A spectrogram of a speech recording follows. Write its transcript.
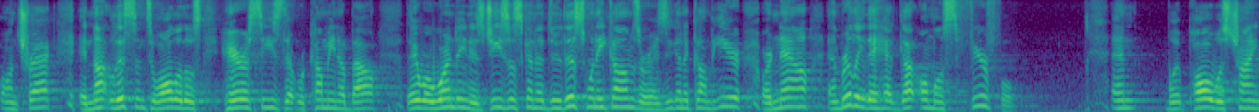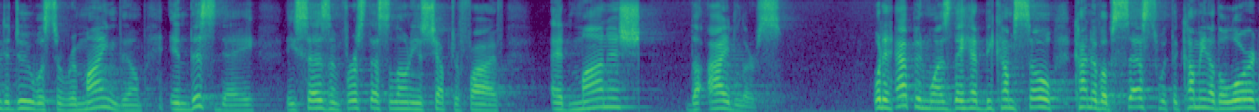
on track and not listen to all of those heresies that were coming about. They were wondering, is Jesus going to do this when he comes, or is he going to come here or now? And really, they had got almost fearful. And what Paul was trying to do was to remind them in this day, he says in 1 Thessalonians chapter 5, admonish the idlers. What had happened was they had become so kind of obsessed with the coming of the Lord.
